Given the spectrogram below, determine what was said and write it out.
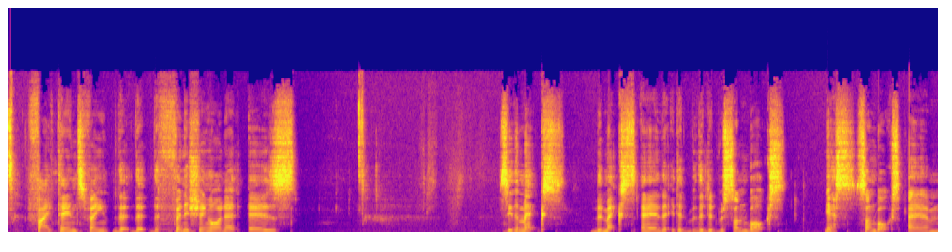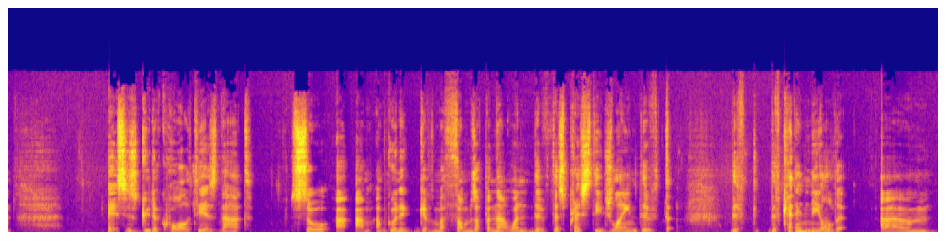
510's fine. The, the, the finishing on it is... See the Mixx? The Mixx uh, that they did, they did with Sunbox? Yes, Sunbox. Um, it's as good a quality as that. So I, am I'm, I'm going to give them a thumbs up on that one. They've, this Prestige line, they've they've they've kind of nailed it. Um,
